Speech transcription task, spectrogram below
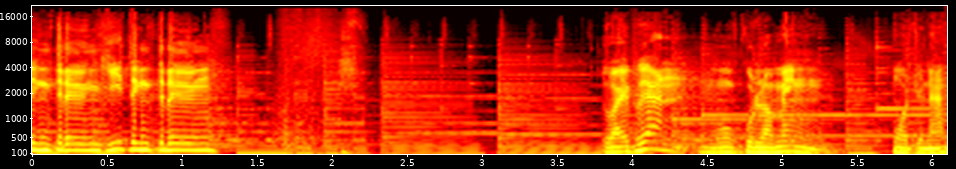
ตึงตรึงขี้ตึงตรึงสวยเพื่อนงูกุลเราแม่งโหดอยู่นะ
